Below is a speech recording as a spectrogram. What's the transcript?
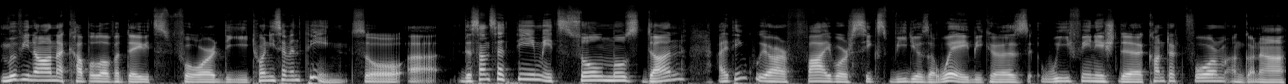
Moving on, a couple of updates for the 2017. So uh, the sunset theme it's almost done i think we are five or six videos away because we finished the contact form i'm gonna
